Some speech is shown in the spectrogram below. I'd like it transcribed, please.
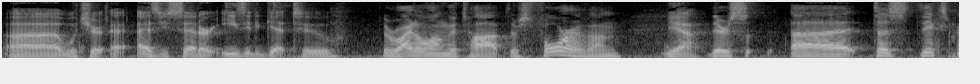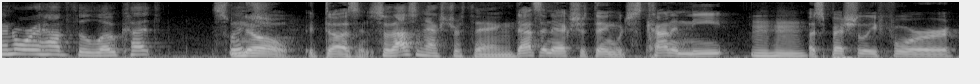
uh, which are, as you said, are easy to get to. They're right along the top. There's four of them. Yeah. There's uh does the Expandora have the low cut switch? No, it doesn't. So that's an extra thing. That's an extra thing, which is kind of neat, mm-hmm. especially for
